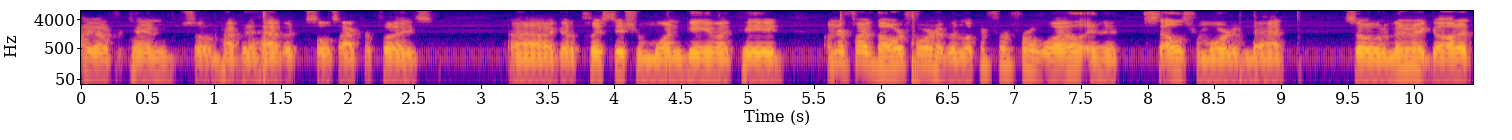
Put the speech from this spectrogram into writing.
I got it for ten. So I'm happy to have it. Soul Sacrifice. Uh, I got a PlayStation One game I paid under five dollars for it. I've been looking for it for a while, and it sells for more than that. So the minute I got it,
